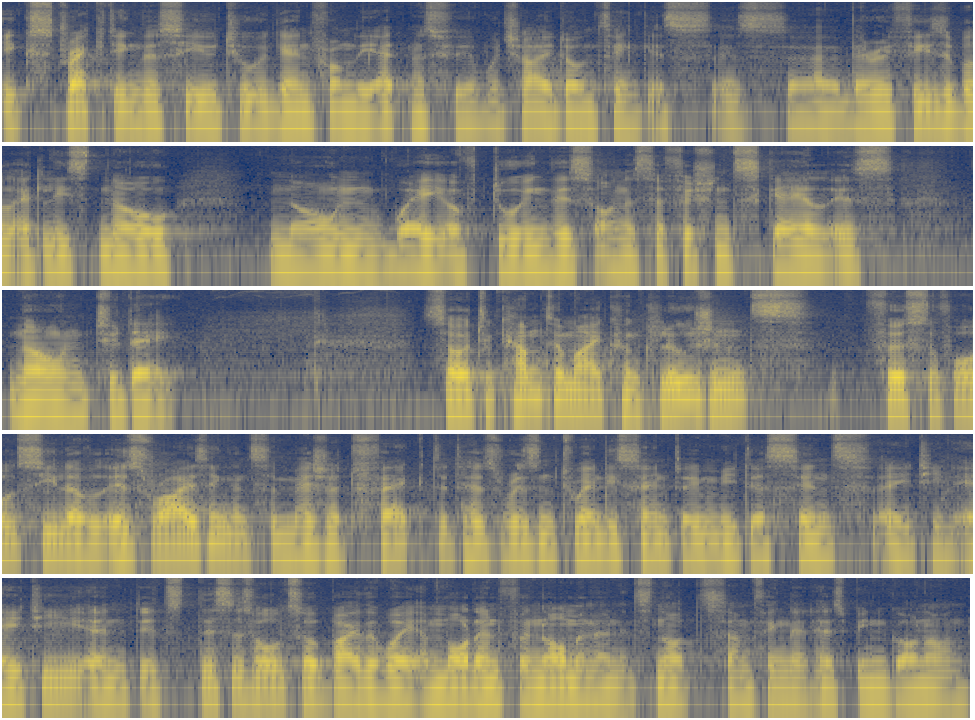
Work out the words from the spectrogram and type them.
extracting the CO2 again from the atmosphere, which I don't think is, is uh, very feasible. At least no known way of doing this on a sufficient scale is known today. So, to come to my conclusions, first of all, sea level is rising. It's a measured fact. It has risen 20 centimeters since 1880, and this is also, by the way, a modern phenomenon. It's not something that has been gone on,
